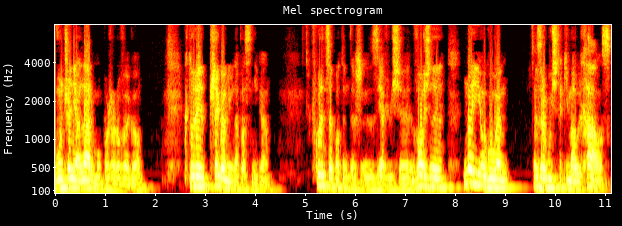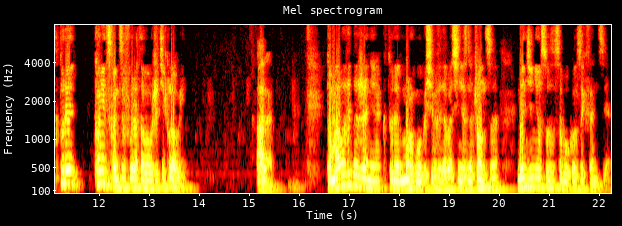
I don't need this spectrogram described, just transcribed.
włączenie alarmu pożarowego, który przegonił napastnika. Wkrótce potem też zjawił się woźny, no i ogółem zrobił się taki mały chaos, który koniec końców uratował życie Chloe. Ale to małe wydarzenie, które mogłoby się wydawać nieznaczące, będzie niosło ze sobą konsekwencje.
